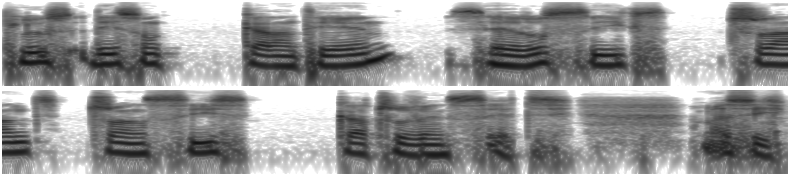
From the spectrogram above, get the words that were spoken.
plus 241 06 30 36 87. Merci.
